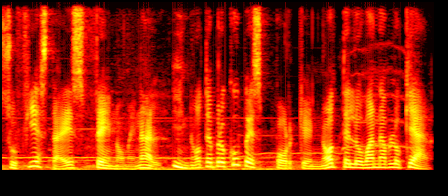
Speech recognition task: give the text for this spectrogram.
su fiesta es fenomenal. Y no te preocupes porque no te lo van a bloquear.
